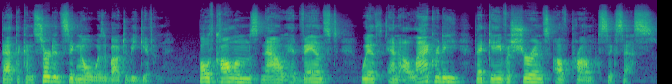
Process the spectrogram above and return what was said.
that the concerted signal was about to be given. Both columns now advanced with an alacrity that gave assurance of prompt success.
